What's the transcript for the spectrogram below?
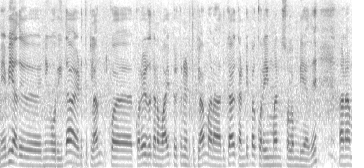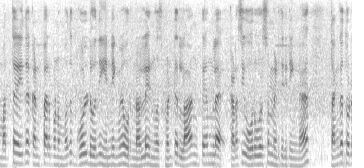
மேபி அது நீங்கள் ஒரு இதாக எடுத்துக்கலாம். கொ- குறையிறதுக்கான வாய்ப்பு இருக்குன்னு எடுத்துக்கலாம். ஆனால் அதுக்காக கண்டிப்பாக குறையுமான்னு சொல்ல முடியாது. ஆனால் மற்ற இதை கம்பேர் பண்ணும்போது கோல்டு வந்து என்றைக்குமே ஒரு நல்ல இன்வெஸ்ட்மெண்ட்டு லாங் டேர்மில் கடைசி ஒரு வருஷம் எடுத்துக்கிட்டிங்கன்னா தங்கத்தோட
